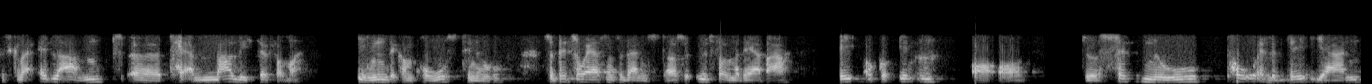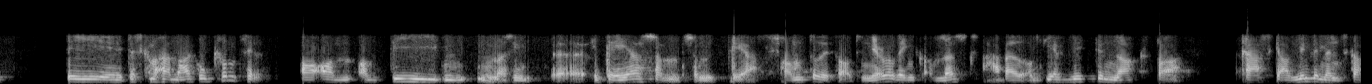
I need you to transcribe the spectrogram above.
det skal være et eller andet, øh, der er meget vigtigt for mig, inden det kan bruges til noget. Så det tror jeg, sådan, at er den største udfordring, det er bare det at gå ind og, og du, sætte noget på eller ved hjernen, det, det skal man have meget god grund til og om, om de mm, man sige, øh, uh, idéer, som, som bliver fremstået i forhold til Neuralink og Musks arbejde, om de er vigtige nok for raske og almindelige mennesker,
